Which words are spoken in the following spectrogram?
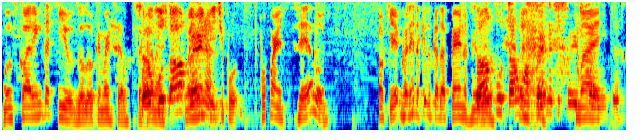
uns 40 quilos, ô louco, hein, Marcelo? Sacanagem. Só amputar uma Mas perna. enfim, tipo, pro Marcelo... O quê? 40 quilos cada perna? Só amputar uma perna que perde Mas... 40.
